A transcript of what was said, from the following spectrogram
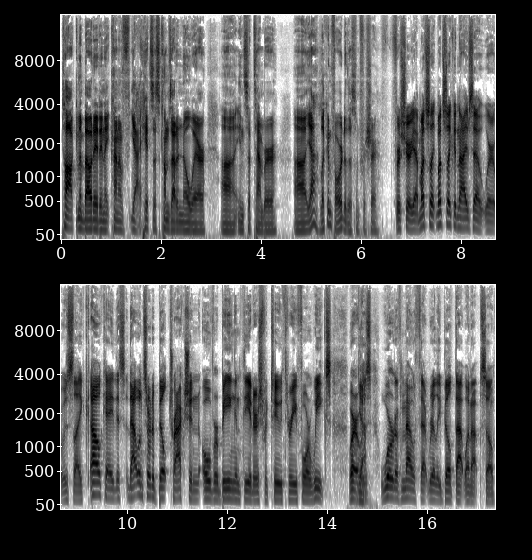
talking about it and it kind of yeah hits us comes out of nowhere uh, in september. Uh, yeah looking forward to this one for sure for sure, yeah. Much like much like a Knives Out, where it was like, oh, okay, this that one sort of built traction over being in theaters for two, three, four weeks, where it yeah. was word of mouth that really built that one up. So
